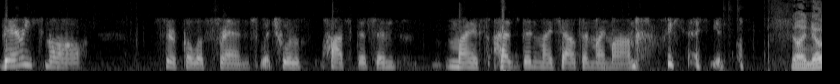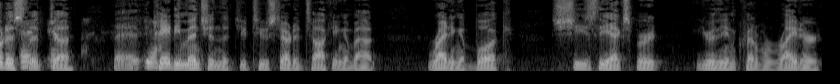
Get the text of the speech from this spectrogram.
very small circle of friends, which were hospice and my husband, myself, and my mom. you know, Now, I noticed And- that uh, uh, Yeah. Katie mentioned that you two started talking about writing a book. She's the expert, you're the incredible writer,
